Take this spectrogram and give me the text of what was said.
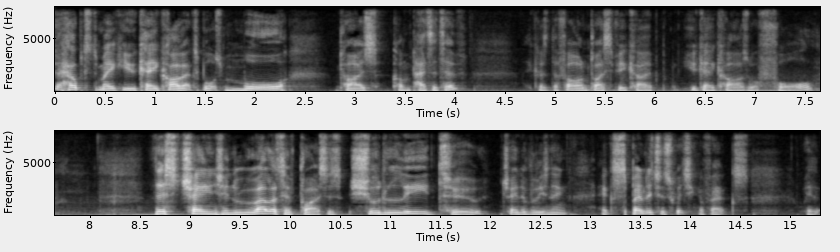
helped to make UK car exports more price competitive because the foreign price of UK, UK cars will fall. This change in relative prices should lead to, chain of reasoning, expenditure switching effects, with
